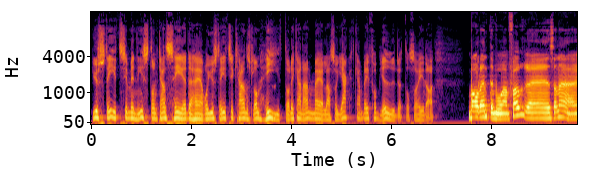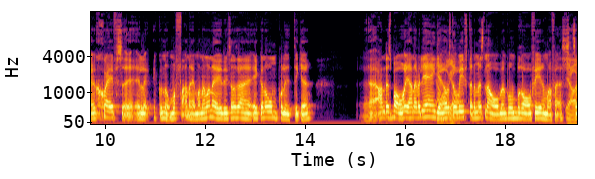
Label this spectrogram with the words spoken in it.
justitieministern kan se det här och justitiekanslern hit och det kan anmälas och jakt kan bli förbjudet och så vidare. Var det inte våran förre eh, sån här chefs eller ekonom, vad fan är man när man är liksom så här ekonompolitiker? Eh, Anders Borg, han är väl jägare Ja, och och ja. viftade med snabeln på en bra firmafest. Ja, så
